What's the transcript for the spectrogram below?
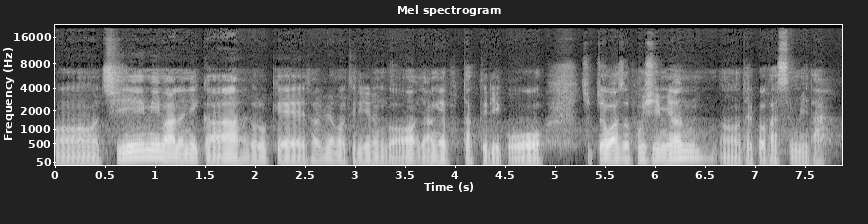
어, 짐이 많으니까 이렇게 설명을 드리는 거 양해 부탁드리고 직접 와서 보시면 어, 될 것 같습니다.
